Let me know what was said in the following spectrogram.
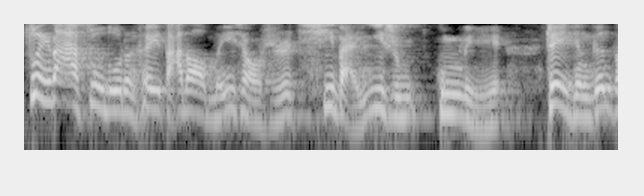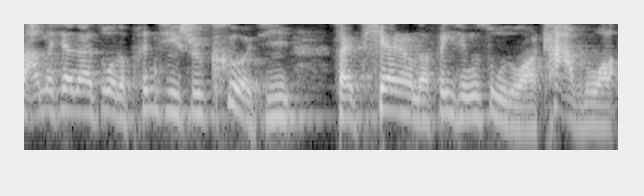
最大速度呢可以达到每小时七百一十公里，这已经跟咱们现在做的喷气式客机在天上的飞行速度啊差不多了。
